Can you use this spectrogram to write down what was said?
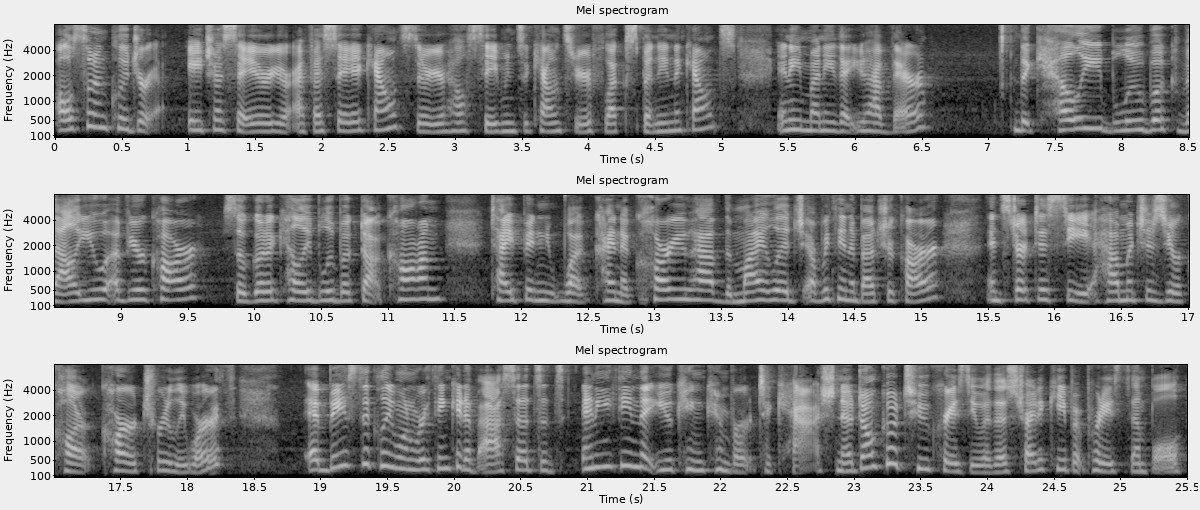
Also include your HSA or your FSA accounts, they're your health savings accounts or your flex spending accounts, any money that you have there the Kelley Blue Book value of your car. So go to kelleybluebook.com, type in what kind of car you have, the mileage, everything about your car, and start to see how much is your car, car truly worth. And basically, when we're thinking of assets, it's anything that you can convert to cash. Now, don't go too crazy with this. Try to keep it pretty simple.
